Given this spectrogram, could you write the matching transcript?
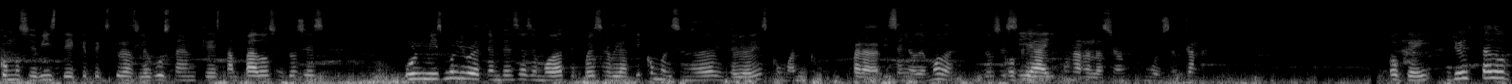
cómo se viste, qué texturas le gustan, qué estampados. Entonces, un mismo libro de tendencias de moda te puede servir a ti como diseñadora de interiores como a mí para diseño de moda. Entonces sí hay una relación muy cercana. Ok, yo he estado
